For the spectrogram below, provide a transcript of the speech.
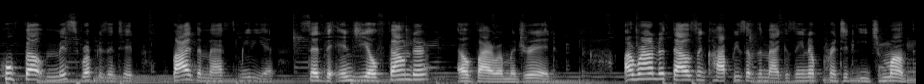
who felt misrepresented by the mass media, said the NGO founder, Elvira Madrid. Around a thousand copies of the magazine are printed each month,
